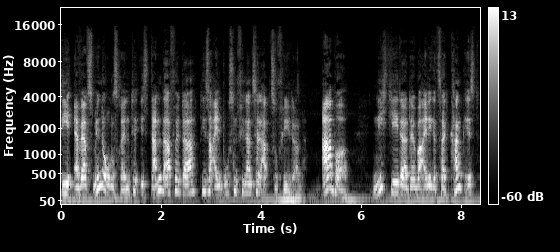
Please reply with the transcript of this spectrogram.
Die Erwerbsminderungsrente ist dann dafür da, diese Einbußen finanziell abzufedern. Aber nicht jeder, der über einige Zeit krank ist,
